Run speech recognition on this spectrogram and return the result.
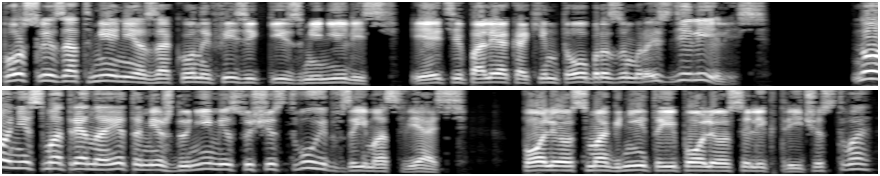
После затмения законы физики изменились, и эти поля каким-то образом разделились. Но, несмотря на это, между ними существует взаимосвязь. Полиос магнита и полиос электричества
